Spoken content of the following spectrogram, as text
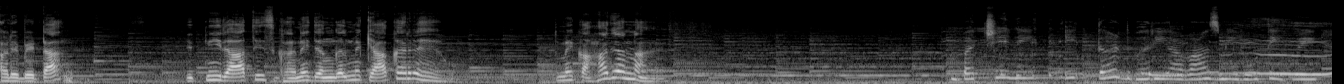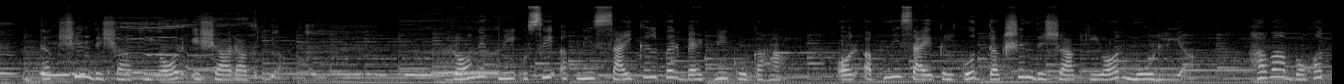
अरे बेटा, इतनी रात इस घने जंगल में क्या कर रहे हो? तुम्हें कहाँ जाना है? बच्चे ने एक दर्द भरी आवाज़ में रोते हुए दक्षिण दिशा की ओर इशारा किया। रौनक ने उसे अपनी साइकिल पर बैठने को कहा और अपनी साइकिल को दक्षिण दिशा की ओर मोड़ लिया। हवा बहुत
